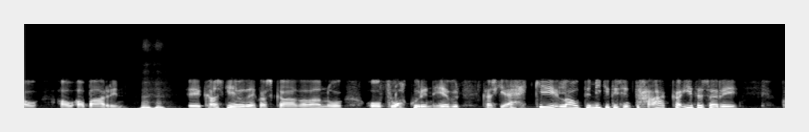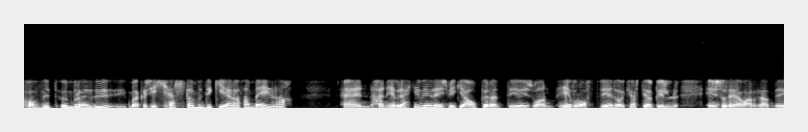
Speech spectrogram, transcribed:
á, á, á barinn. Mm -hmm. kannski hefur það eitthvað skadaðan og, og flokkurinn hefur kannski ekki látið mikið til sín taka í þessari COVID umræðu, maður kannski held að myndi gera það meira en hann hefur ekki verið eins mikið ábyrrandi eins og hann hefur oft verið á kjörtíðanbílinu eins og þegar varðandi,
